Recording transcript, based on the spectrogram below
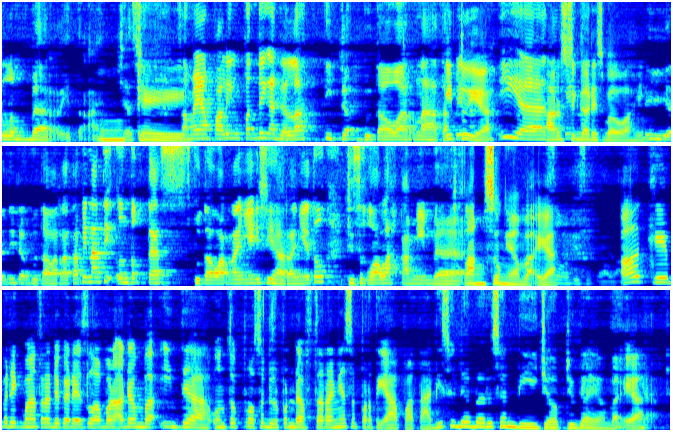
lembar itu aja okay. sih. Sama yang paling penting adalah tidak buta warna. Tapi itu ya? Iya. Harus di garis bawahi. Iya, tidak buta warna. Tapi nanti untuk tes buta warnanya isi haranya itu di sekolah kami, Mbak. Langsung ya, Mbak ya. Langsung di sekolah. Oke, penikmat Radio KDS 8 ada Mbak Ida. Untuk prosedur pendaftarannya seperti apa? Tadi sudah barusan dijawab juga ya, Mbak ya. iya. ya.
